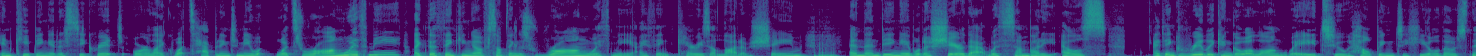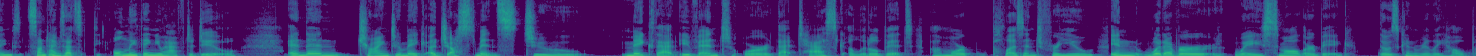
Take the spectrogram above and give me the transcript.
in keeping it a secret or like what's happening to me what, what's wrong with me like the thinking of something's wrong with me i think carries a lot of shame mm-hmm. and then being able to share that with somebody else I think really can go a long way to helping to heal those things. Sometimes that's the only thing you have to do. And then trying to make adjustments to make that event or that task a little bit uh, more pleasant for you in whatever way, small or big. Those can really help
